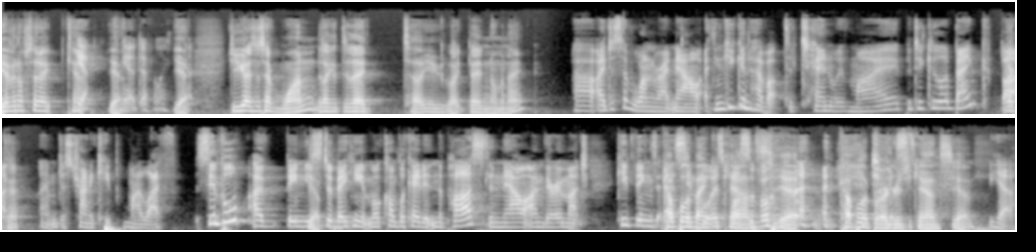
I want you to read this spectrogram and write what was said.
you have an offset account? Yeah. Yeah, definitely. Yeah. Do you guys just have one? Like, do they tell you like they nominate? Uh, I just have one right now. I think you can have up to 10 with my particular bank, but Okay. I'm just trying to keep my life simple. I've been used Yep. to making it more complicated in the past, and now I'm very much keep things as Couple of simple bank as accounts. possible. Yeah. A couple of brokerage Just- accounts. Yeah. yeah.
